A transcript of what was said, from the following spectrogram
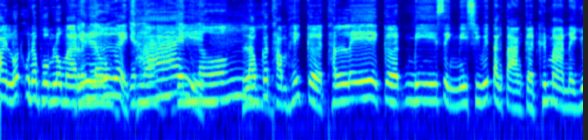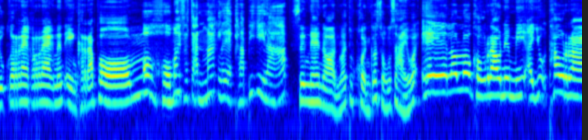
อยๆ ลดอุณหภูมิลงมาเรื่อยๆเย็นลงใช่เย็นลงแล้วก็ทำให้เกิดทะเลเกิดมีสิ่งมีชีวิตต่างๆ เกิดขึ้นมาในยุคแรกๆนั่นเองครับผม โอ้โหมหัศจรรย์มากเลยอะครับพี่ยีราฟซึ่งแน่นอนว่าทุกคนก็สงสัยว่าเอ๊ะแล้วโลกของเราเนี่ยมีอายุเท่าไหร่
